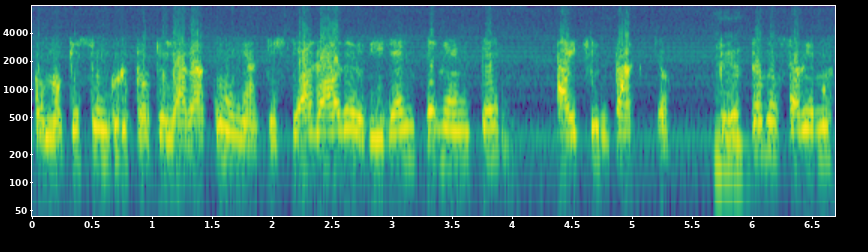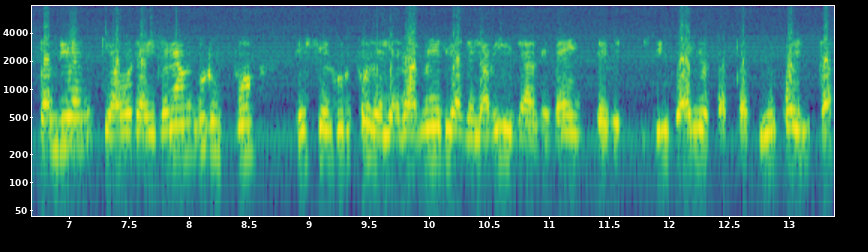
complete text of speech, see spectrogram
como que es un grupo que la vacuna que se ha dado evidentemente ha hecho impacto. Pero mm. todos sabemos también que ahora hay gran grupo es el grupo de la edad media de la vida, de 20, 25 años hasta 50,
